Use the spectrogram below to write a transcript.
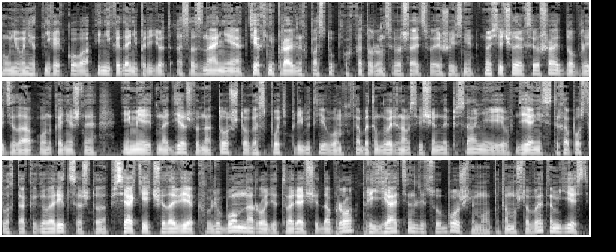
у него нет никакого и никогда не придет осознания тех неправильных поступков, которые он совершает в своей жизни. Но если человек совершает добрые дела, он, конечно, имеет надежду на то, что Господь примет его. Об этом говорит нам Священное Писание, и в Деянии Святых Апостолов так и говорится, что всякий человек в любом народе, творящий добро, приятен лицу Божьему, потому что в этом есть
